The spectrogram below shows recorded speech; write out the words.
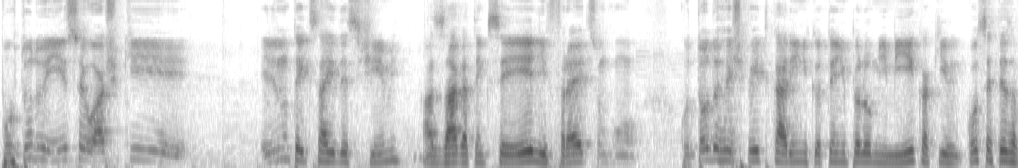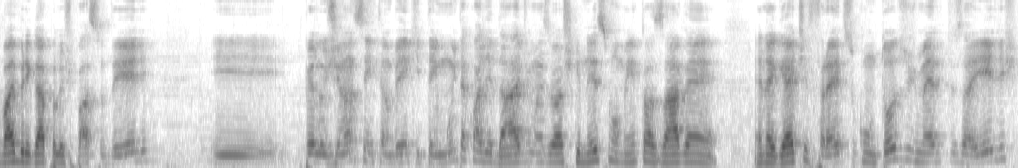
por tudo isso eu acho que ele não tem que sair desse time. A zaga tem que ser ele e Fredson com, com todo o respeito e carinho que eu tenho pelo Mimica, que com certeza vai brigar pelo espaço dele. E pelo Jansen também, que tem muita qualidade, mas eu acho que nesse momento a zaga é, é Neguete e Fredson com todos os méritos a eles.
